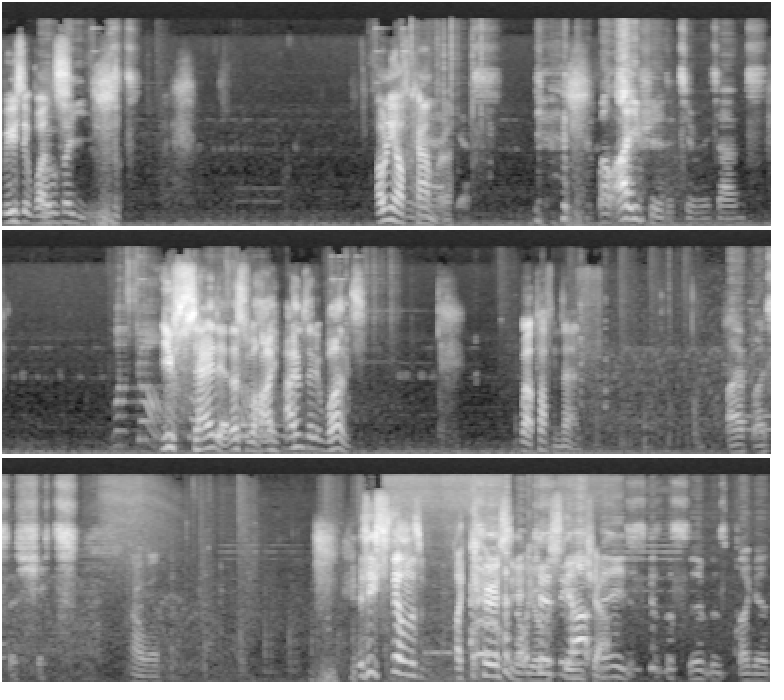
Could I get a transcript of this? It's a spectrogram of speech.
We used it once. overused. Only off Yeah, camera. Yes. well, I've heard it too many times. Let's go. You said it, that's why. I haven't said it once. Well, apart from that. I Firefly says shit. Oh well. Is he still just, like cursing at Not you on the Steam at chat? me, just because the server's buggered.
